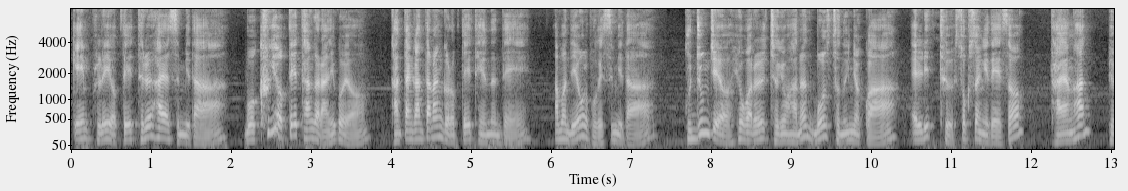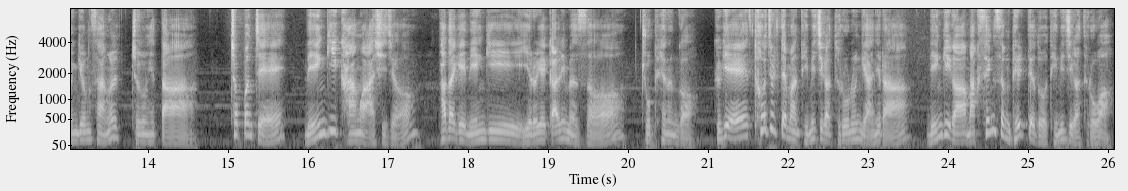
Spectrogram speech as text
게임 플레이 업데이트를 하였습니다. 뭐 크게 업데이트 한 건 아니고요. 간단간단한 걸 업데이트 했는데 한번 내용을 보겠습니다. 군중 제어 효과를 적용하는 몬스터 능력과 엘리트 속성에 대해서 다양한 변경사항을 적용했다. 첫 번째, 냉기 강화 아시죠? 바닥에 냉기 여러 개 깔리면서 좁혀는 거. 그게 터질 때만 데미지가 들어오는 게 아니라 냉기가 막 생성될 때도 데미지가 들어와.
